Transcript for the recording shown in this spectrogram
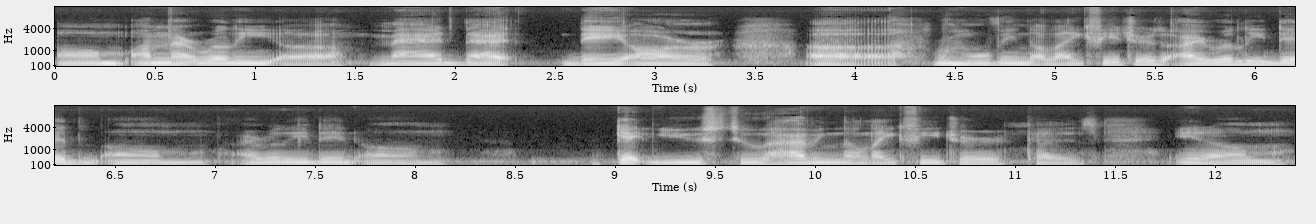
um, I'm not really uh, mad that they are uh, removing the like features. I really did. Um, I really did um, get used to having the like feature because it um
